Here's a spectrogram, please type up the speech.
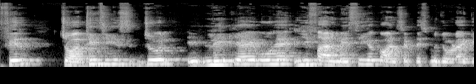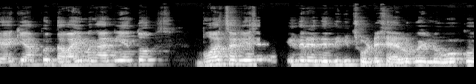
फिर चौथी चीज़ जो लेके आए वो है ई फार्मेसी का कॉन्सेप्ट इसमें जोड़ा गया है कि आपको दवाई मंगानी है तो बहुत सारी ऐसे दिक्कतें रहती थी कि छोटे शहरों के लोगों को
